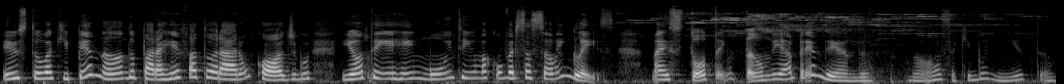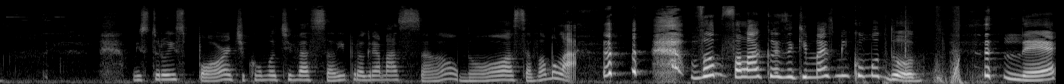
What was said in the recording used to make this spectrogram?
Eu estou aqui penando para refatorar um código e ontem errei muito em uma conversação em inglês, mas estou tentando e aprendendo. Nossa, que bonito misturou esporte com motivação e programação. Nossa, vamos lá. vamos falar a coisa que mais me incomodou. né?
